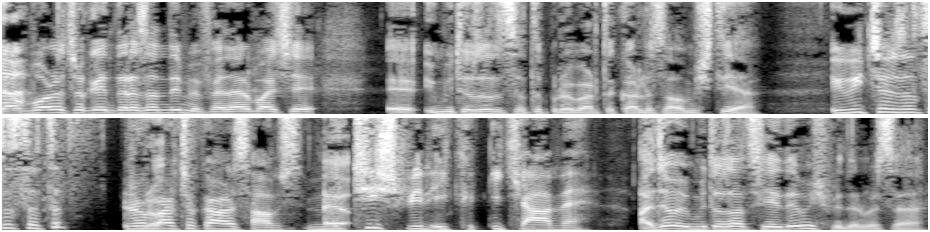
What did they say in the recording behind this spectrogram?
ya bu arada çok enteresan değil mi? Fenerbahçe e, Ümit Özat'ı satıp Roberto Carlos almıştı ya. Ümit Özat'ı satıp Roberto Carlos almış. Müthiş bir ik- ikame. Acaba Ümit Özat şey demiş midir mesela?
